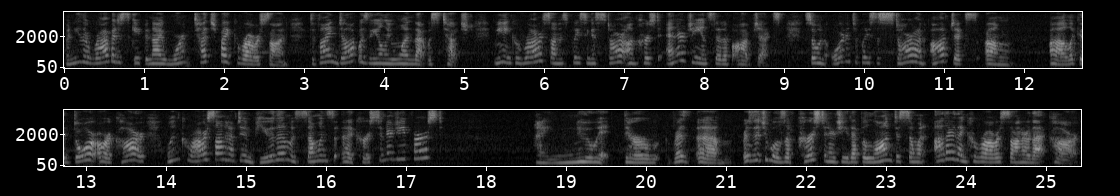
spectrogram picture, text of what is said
But neither Rabbit Escape and I weren't touched by Karara-san. Divine Dog was the only one that was touched, meaning Karara-san is placing a star on cursed energy instead of objects. So in order to place a star on objects, um, uh, like a door or a car, wouldn't Karara-san have to imbue them with someone's uh, cursed energy first? I knew it. There are res- um, residuals of cursed energy that belong to someone other than Karara-san or that car.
